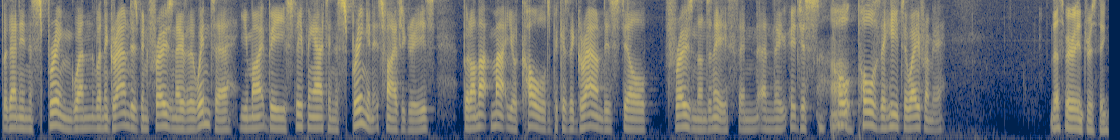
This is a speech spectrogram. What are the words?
but then in the spring when when the ground has been frozen over the winter you might be sleeping out in the spring and it's 5 degrees but on that mat you're cold because the ground is still frozen underneath and and the, it just uh-huh. pull, pulls the heat away from you that's very interesting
